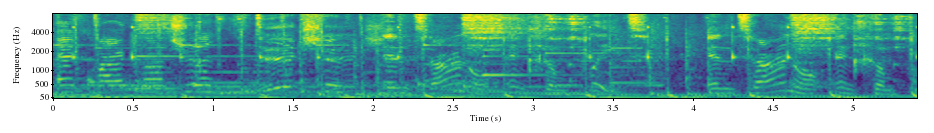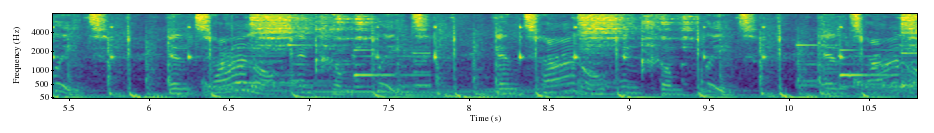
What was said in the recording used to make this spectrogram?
at my contradiction. Internal incomplete, internal incomplete, internal incomplete, internal incomplete, internal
